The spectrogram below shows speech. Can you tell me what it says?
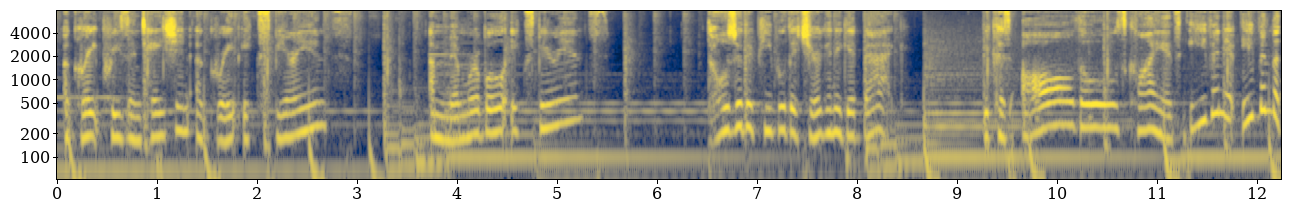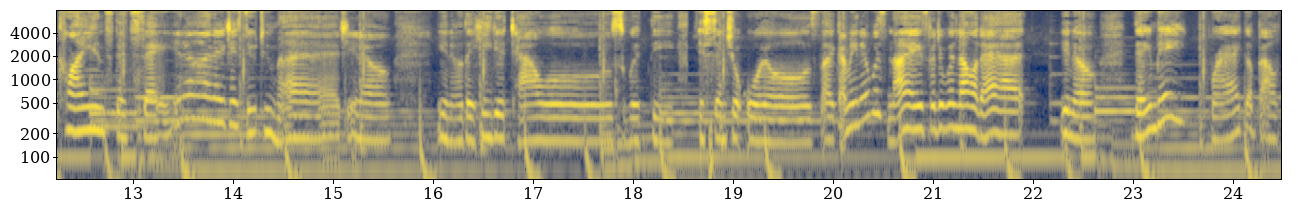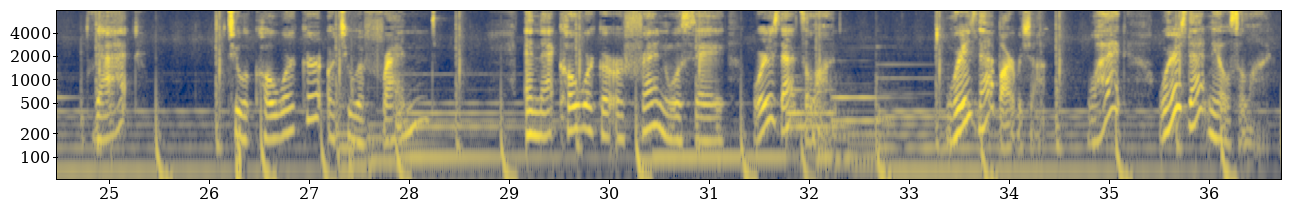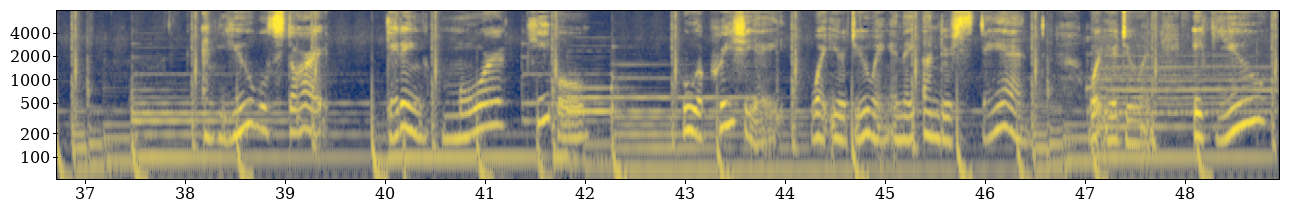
a great presentation, a great experience, a memorable experience. Those are the people that you're going to get back because all those clients even even the clients that say you know they just do too much you know you know the heated towels with the essential oils like i mean it was nice but it wasn't all that you know. They may brag about that to a coworker or to a friend and that coworker or friend will say where's that salon? Where's that barbershop? What? Where's that nail salon you mm. will start getting more people who appreciate what you're doing and they understand what you're doing. If you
